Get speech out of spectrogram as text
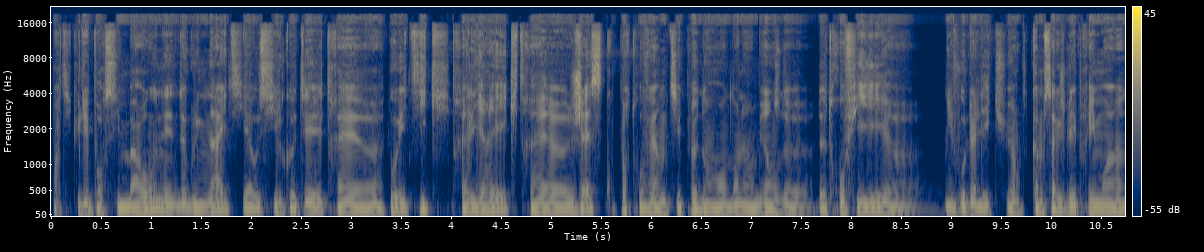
particulier pour Simbaroun. Et The Green Knight, il y a aussi le côté très euh, poétique, très lyrique, très euh, geste qu'on peut retrouver un petit peu dans, dans l'ambiance de, de Trophy. Euh, au niveau de la lecture. Comme ça que je l'ai pris moi.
